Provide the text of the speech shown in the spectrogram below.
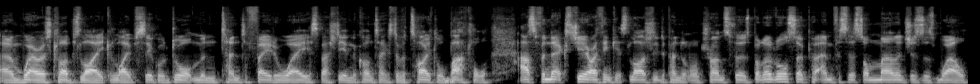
um, whereas clubs like Leipzig or Dortmund tend to fade away, especially in the context of a title battle. As for next year, I think it's largely dependent on transfers, but I'd also put emphasis on managers as well.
